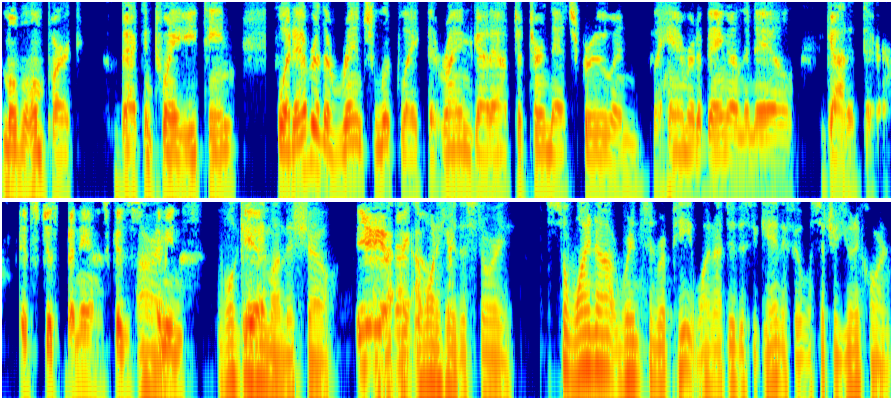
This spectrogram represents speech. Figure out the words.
mobile home park back in 2018. Whatever the wrench looked like that Ryan got out to turn that screw and the hammer to bang on the nail, got it there. It's just bananas. Because, right. I mean, we'll get yeah. him on this show. Yeah, I, I, I want to hear the story. So why not rinse and repeat? Why not do this again if it was such a unicorn?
